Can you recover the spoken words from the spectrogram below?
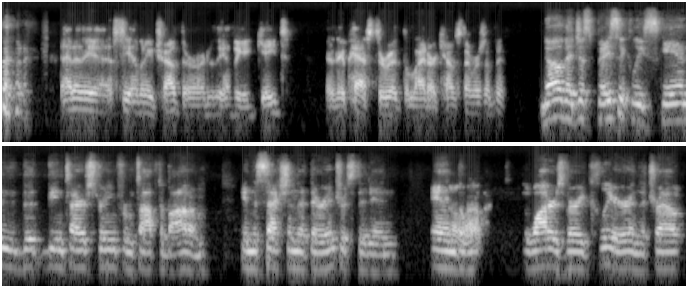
how do they uh, see how many trout there are? Do they have like a gate and they pass through it? The LiDAR counts them or something? No, they just basically scan the, the entire stream from top to bottom in the section that they're interested in. And oh, the wow the water is very clear and the trout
